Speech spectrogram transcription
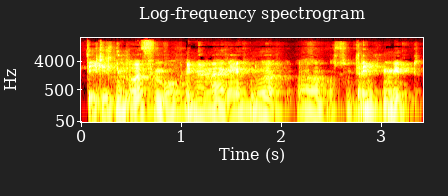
äh, täglichen Läufe mache, nehme ich mir eigentlich nur äh, was zum Trinken mit.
